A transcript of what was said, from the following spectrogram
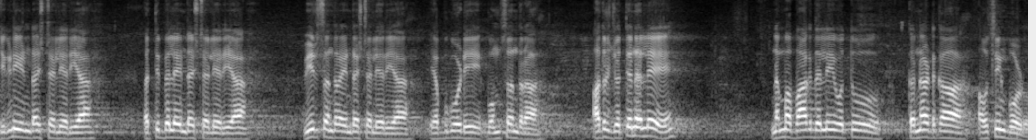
Jigani industrial area Hattibele industrial area Veerasandra industrial area Hebbagodi Bommasandra ಅದ್ರ ಜೊತೆಯಲ್ಲಿ ನಮ್ಮ ಭಾಗದಲ್ಲಿ ಇವತ್ತು Karnataka housing board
